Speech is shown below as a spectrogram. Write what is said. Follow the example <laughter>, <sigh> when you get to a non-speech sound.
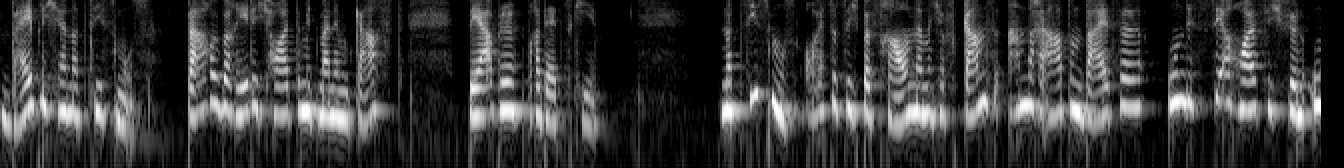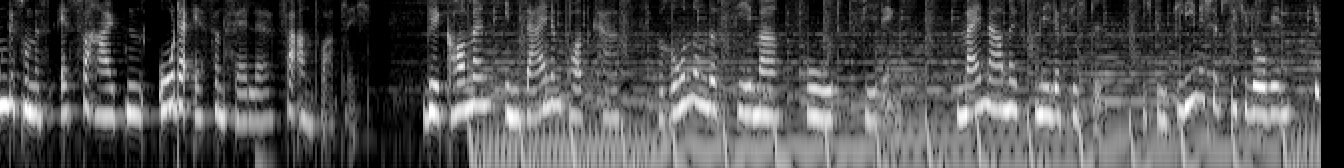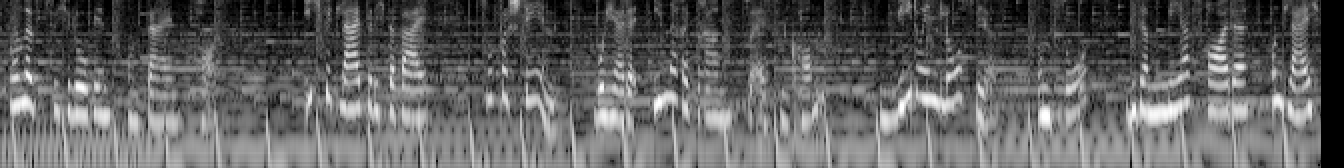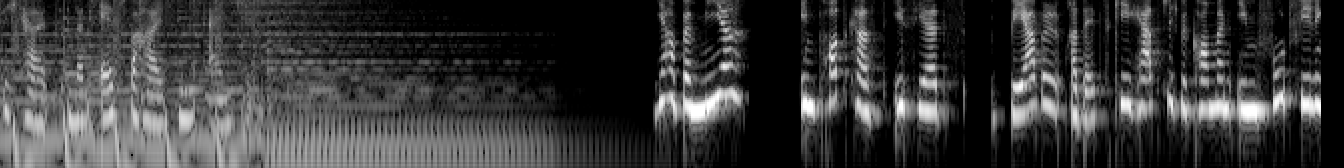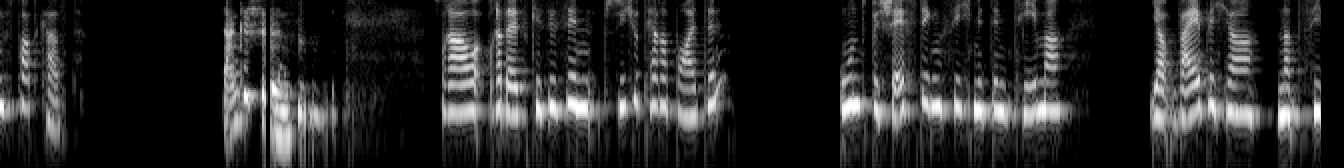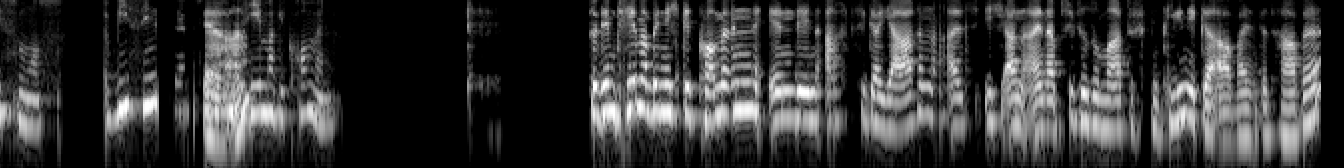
Weiblicher Narzissmus. Darüber rede ich heute mit meinem Gast Bärbel Bradetzky. Narzissmus äußert sich bei Frauen nämlich auf ganz andere Art und Weise und ist sehr häufig für ein ungesundes Essverhalten oder Essanfälle verantwortlich. Willkommen in deinem Podcast rund um das Thema Food Feelings. Mein Name ist Cornelia Fichtel. Ich bin klinische Psychologin, Gesundheitspsychologin und dein Host. Ich begleite dich dabei, zu verstehen, woher der innere Drang zu essen kommt, wie du ihn loswirst und so wieder mehr Freude und Leichtigkeit in dein Essverhalten einkehrt. Ja, bei mir im Podcast ist jetzt Bärbel Radetzky. Herzlich willkommen im Food Feelings Podcast. Dankeschön. <laughs> Frau Radetzky, Sie sind Psychotherapeutin und beschäftigen sich mit dem Thema ja, weiblicher Narzissmus. Wie sind Sie denn zu ja. diesem Thema gekommen? Zu dem Thema bin ich gekommen in den 80er Jahren, als ich an einer psychosomatischen Klinik gearbeitet habe.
